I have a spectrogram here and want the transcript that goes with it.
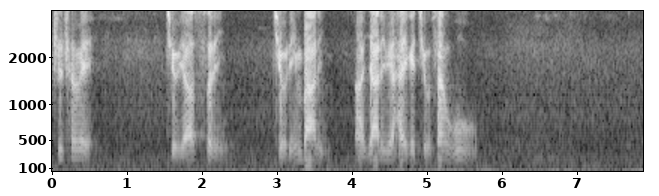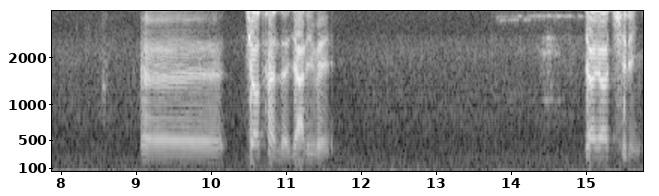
支撑位九幺四零九零八零。啊，压力位还有一个九三五五，呃，焦炭的压力位幺幺七零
